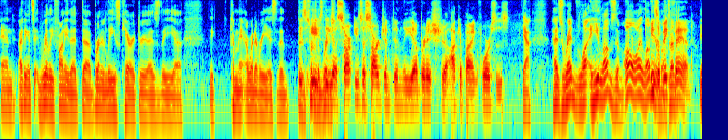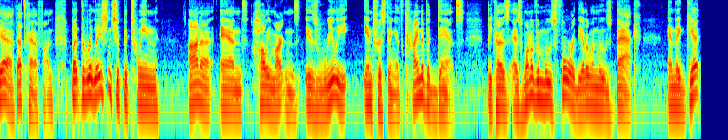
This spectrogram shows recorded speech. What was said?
and I think it's really funny that uh, Bernard Lee's character as the uh, the command or whatever he is, the, the He's, he's, the British, the, uh, sar- he's a sergeant in the uh, British uh, occupying forces. yeah, has read lo- he loves him. Oh, I love. Him. He's a big. I've- fan. Yeah, that's kind of fun. But the relationship between Anna and Holly Martins is really interesting. It's kind of a dance because as one of them moves forward, the other one moves back, and they get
